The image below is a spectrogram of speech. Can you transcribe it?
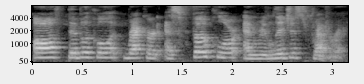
off biblical record as folklore and religious rhetoric.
